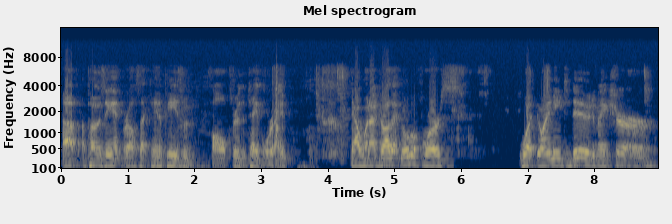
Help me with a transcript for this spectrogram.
Up, opposing it, or else that can of peas would fall through the table, right? Now, when I draw that normal force, what do I need to do to make sure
